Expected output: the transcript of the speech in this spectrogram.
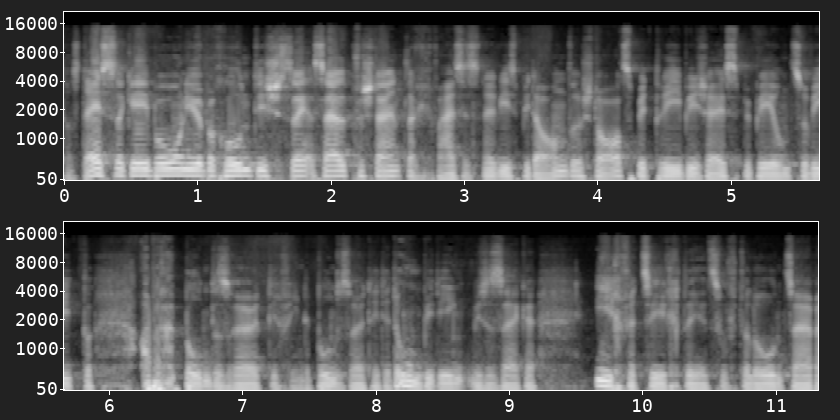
dass die SRG Boni überkommt, ist selbstverständlich. Ich weiß jetzt nicht, wie es bei den anderen Staatsbetrieben ist, SBB und so weiter. Aber auch die Bundesräte, ich finde, die Bundesräte hätten unbedingt müssen sagen, ich verzichte jetzt auf den Lohn 10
